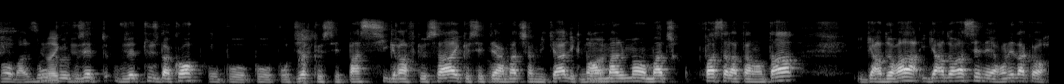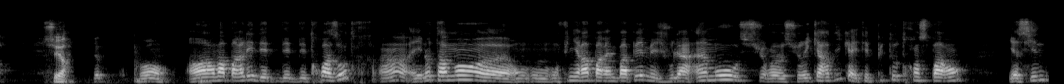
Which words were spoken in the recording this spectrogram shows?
Bon, bah, donc vous, êtes, vous êtes tous d'accord pour, pour, pour, dire que c'est pas si grave que ça et que c'était un match amical et que normalement, match face à l'Atalanta, il gardera, il gardera ses nerfs. On est d'accord? Sûr. Bon, on va parler des, trois autres, hein, et notamment, euh, on, finira par Mbappé, mais je voulais un, mot sur, euh, sur Icardi qui a été plutôt transparent. Yacine?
